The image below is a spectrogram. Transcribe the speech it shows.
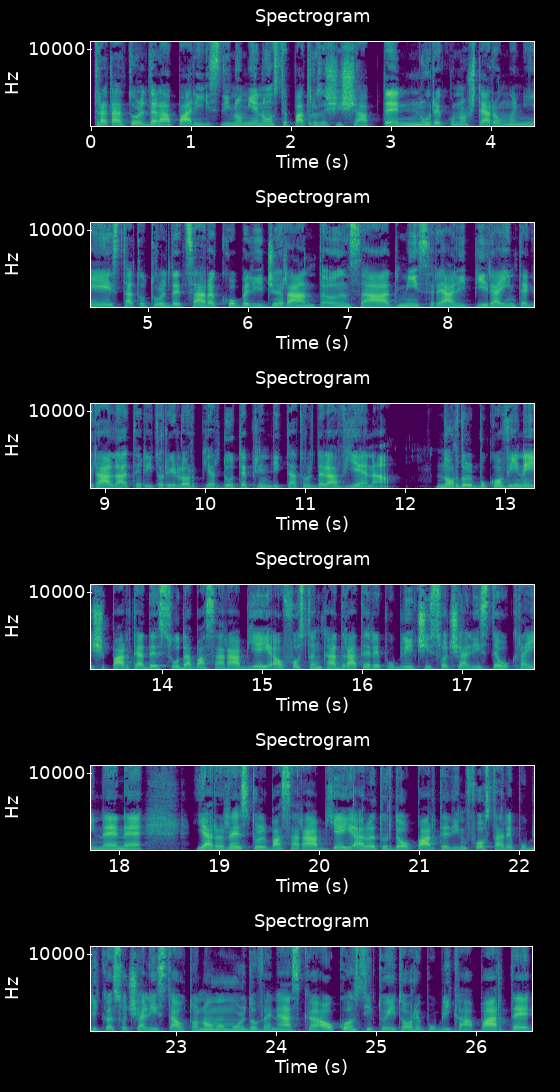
Tratatul de la Paris din 1947 nu recunoștea României statutul de țară cobeligerantă, însă a admis realipirea integrală a teritoriilor pierdute prin dictatul de la Viena. Nordul Bucovinei și partea de sud a Basarabiei au fost încadrate Republicii Socialiste Ucrainene, iar restul Basarabiei, alături de o parte din fosta Republică Socialistă Autonomă Moldovenească, au constituit o republică aparte,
